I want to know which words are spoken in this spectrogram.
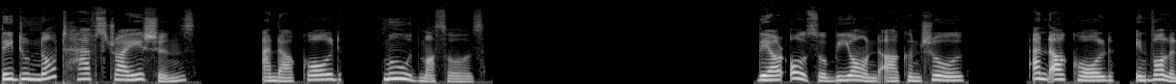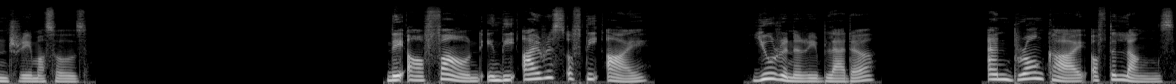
They do not have striations and are called smooth muscles. They are also beyond our control and are called involuntary muscles. They are found in the iris of the eye, urinary bladder, and bronchi of the lungs.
